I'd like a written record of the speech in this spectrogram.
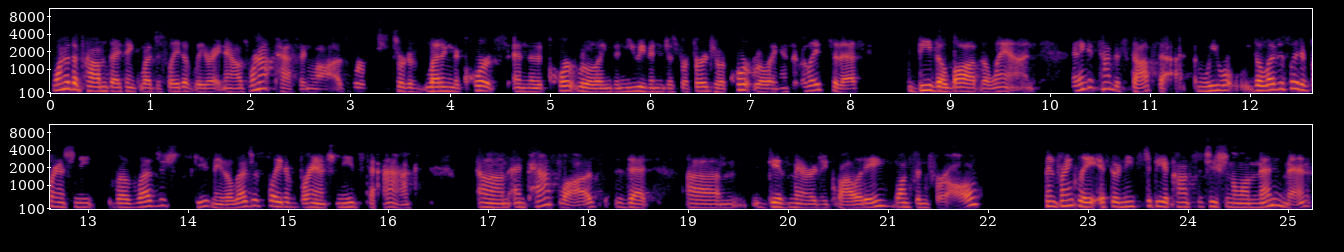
one of the problems I think legislatively right now is we're not passing laws. We're sort of letting the courts and the court rulings, and you even just referred to a court ruling as it relates to this, be the law of the land. I think it's time to stop that. We the legislative branch needs the legis, excuse me the legislative branch needs to act um, and pass laws that um, give marriage equality once and for all. And frankly, if there needs to be a constitutional amendment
